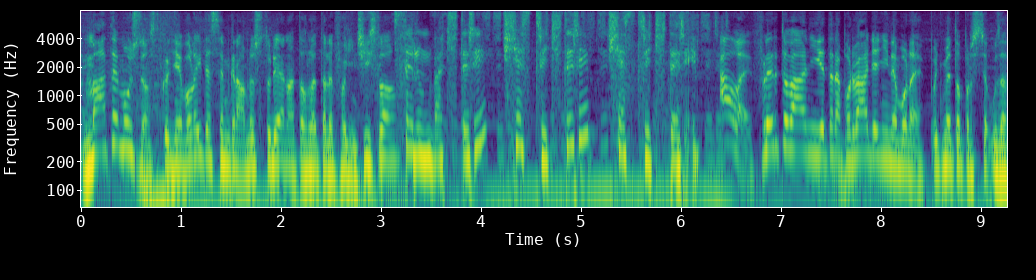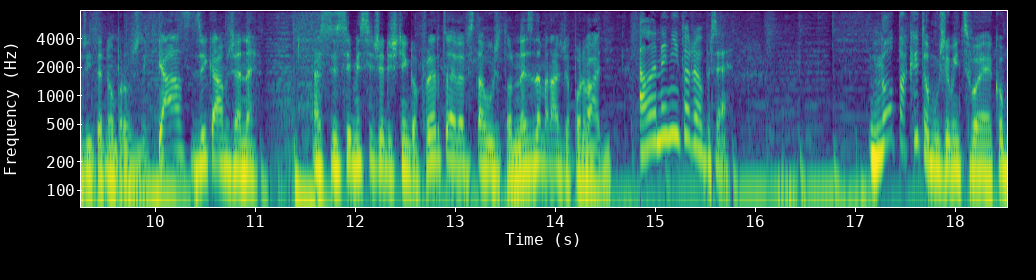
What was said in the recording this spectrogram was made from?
máte možnost, klidně volejte sem k nám do studia na tohle telefonní číslo. 724 634 634. Ale flirtování je teda podvádění nebo ne? Pojďme to prostě uzavřít jednou provždy. Já říkám, že ne. Já si, si myslím, že když někdo flirtuje ve vztahu, že to neznamená, že podvádí. Ale není to dobře. No taky to může mít svoje jako,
